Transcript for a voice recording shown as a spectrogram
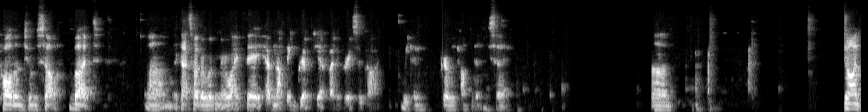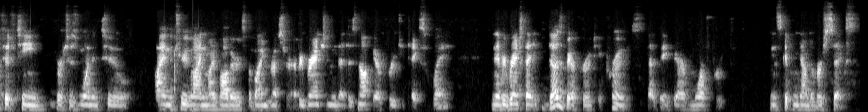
call them to Himself. But um, if that's how they're living their life, they have not been gripped yet by the grace of God. We can fairly confidently say. Um, John 15, verses 1 and 2. I am the true vine, my Father is the vine dresser. Every branch in me that does not bear fruit, he takes away. And every branch that does bear fruit, he prunes, that they bear more fruit. And skipping down to verse 6.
